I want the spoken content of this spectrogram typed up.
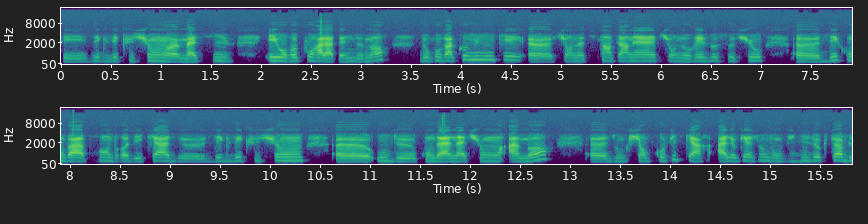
ces exécutions massives et au recours à la peine de mort. Donc, on va communiquer sur notre site Internet, sur nos réseaux sociaux, dès qu'on va apprendre des cas d'exécution ou de condamnation à mort. Euh, donc j'en profite car à l'occasion du 10 octobre,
